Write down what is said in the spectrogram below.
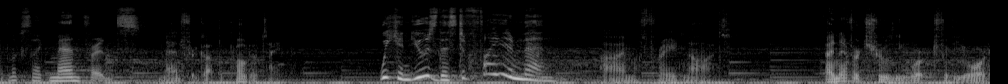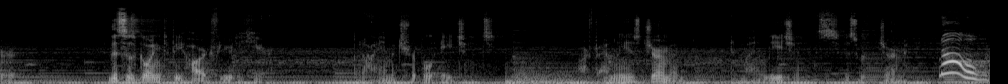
It looks like Manfred's. Manfred got the prototype. We can use this to fight him then. I'm afraid not. I never truly worked for the Order. This is going to be hard for you to hear. But I am a triple agent. Our family is German, and my allegiance is with Germany. No!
